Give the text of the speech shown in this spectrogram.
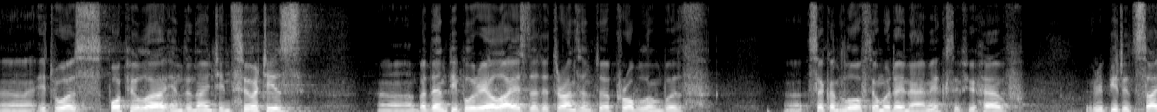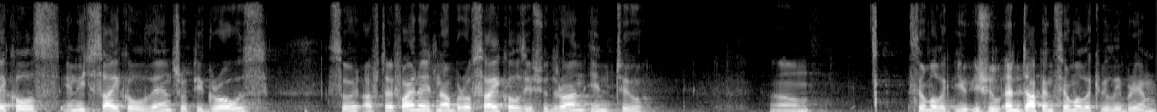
Uh, it was popular in the 1930s, uh, but then people realized that it runs into a problem with uh, second law of thermodynamics. If you have repeated cycles, in each cycle the entropy grows, so after a finite number of cycles, you should run into um, thermal, you, you, should end up in thermal equilibrium.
